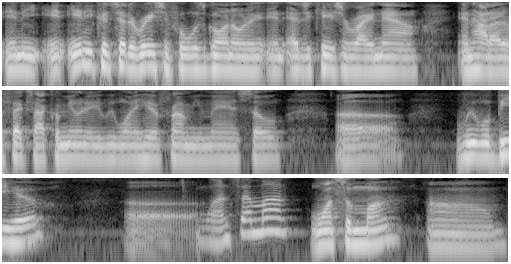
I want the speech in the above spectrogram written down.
any any consideration for what's going on in, in education right now and how that affects our community. We want to hear from you, man. So uh, we will be here Once a month. once a month. Um,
